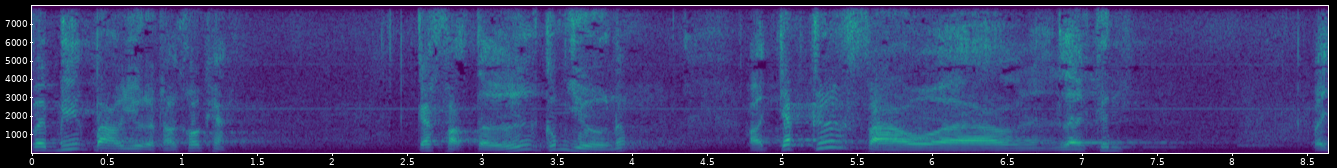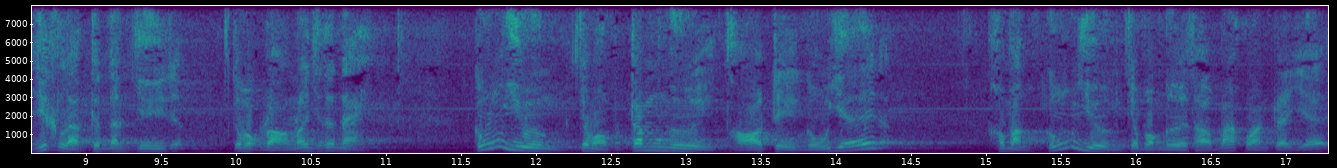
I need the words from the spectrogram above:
với biết bao nhiêu là nỗi khó khăn. Các phật tử cúng dường đó, họ chấp trước vào à, lời kinh. Và nhất là kinh tăng chi đó, có một đoạn nói như thế này. Cúng dường cho một trăm người thọ trì ngũ giới đó, không bằng cúng dường cho một người thọ bát quan trời giới.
